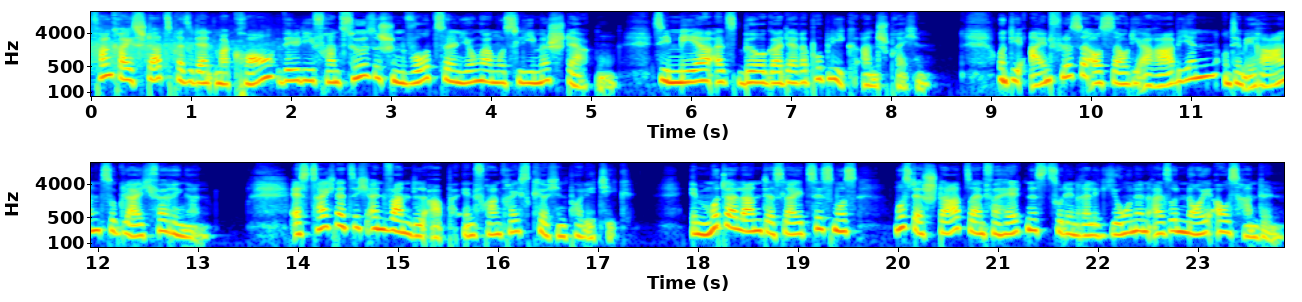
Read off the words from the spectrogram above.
Frankreichs Staatspräsident Macron will die französischen Wurzeln junger Muslime stärken, sie mehr als Bürger der Republik ansprechen und die Einflüsse aus Saudi-Arabien und dem Iran zugleich verringern. Es zeichnet sich ein Wandel ab in Frankreichs Kirchenpolitik. Im Mutterland des Laizismus muss der Staat sein Verhältnis zu den Religionen also neu aushandeln.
